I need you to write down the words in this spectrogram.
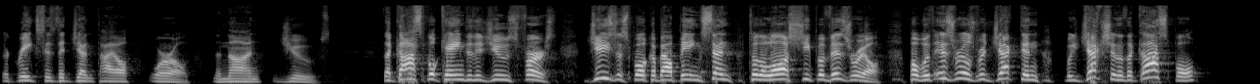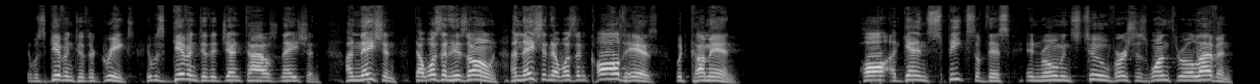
The Greeks is the Gentile world, the non-Jews. The gospel came to the Jews first. Jesus spoke about being sent to the lost sheep of Israel. But with Israel's rejection, rejection of the gospel, it was given to the Greeks. It was given to the Gentiles nation. A nation that wasn't his own, a nation that wasn't called his, would come in. Paul again speaks of this in Romans 2, verses 1 through 11.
